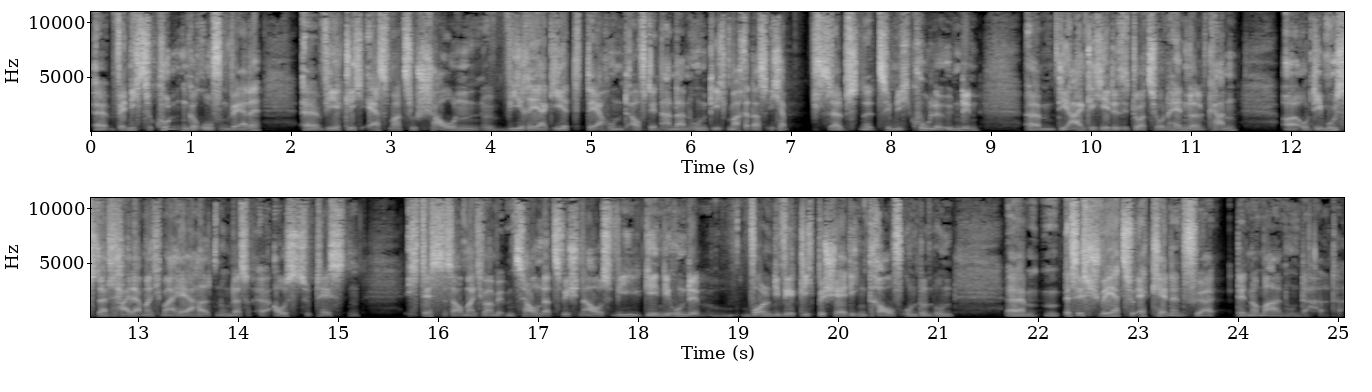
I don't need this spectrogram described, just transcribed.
äh, wenn ich zu Kunden gerufen werde, äh, wirklich erstmal zu schauen, wie reagiert der Hund auf den anderen Hund. Ich mache das, ich habe selbst eine ziemlich coole Hündin, ähm, die eigentlich jede Situation handeln kann äh, und die muss dann leider manchmal herhalten, um das äh, auszutesten. Ich teste es auch manchmal mit dem Zaun dazwischen aus. Wie gehen die Hunde? Wollen die wirklich beschädigend drauf und und und? Ähm, es ist schwer zu erkennen für den normalen Hundehalter.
